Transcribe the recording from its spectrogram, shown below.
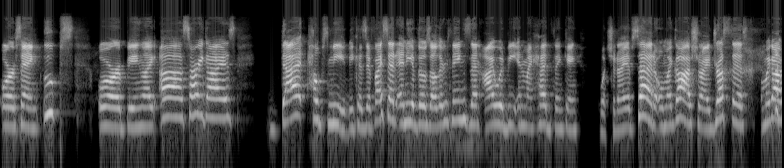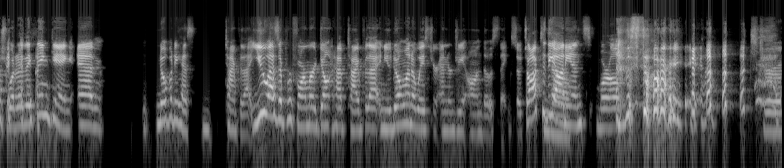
or saying oops or being like, uh, sorry guys, that helps me because if I said any of those other things, then I would be in my head thinking, what should I have said? Oh my gosh, should I address this? Oh my gosh, what are they thinking? And nobody has time for that. You as a performer don't have time for that and you don't want to waste your energy on those things. So talk to the no. audience, moral of the story. That's true.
